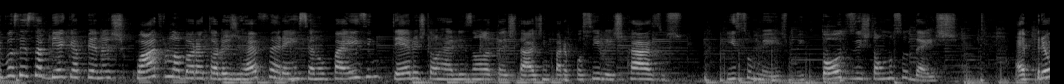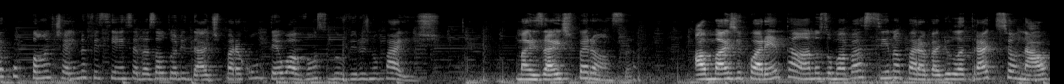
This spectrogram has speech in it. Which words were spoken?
E você sabia que apenas quatro laboratórios de referência no país inteiro estão realizando a testagem para possíveis casos? Isso mesmo, e todos estão no Sudeste. É preocupante a ineficiência das autoridades para conter o avanço do vírus no país. Mas há esperança. Há mais de 40 anos, uma vacina para a varíola tradicional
